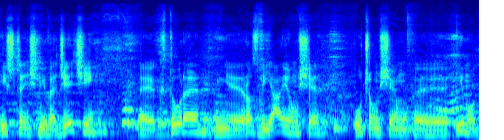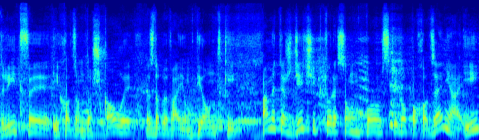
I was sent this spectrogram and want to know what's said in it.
i szczęśliwe dzieci, które e, rozwijają się, uczą się e, i modlitwy, i chodzą do szkoły, zdobywają piątki. Mamy też dzieci, które są polskiego pochodzenia i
